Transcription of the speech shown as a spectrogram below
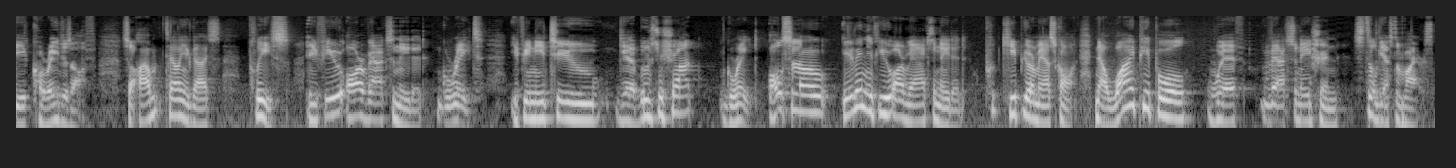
be courageous of. So I'm telling you guys, please, if you are vaccinated, great. If you need to get a booster shot, great. Also, even if you are vaccinated, keep your mask on. Now, why people with vaccination still gets the virus?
